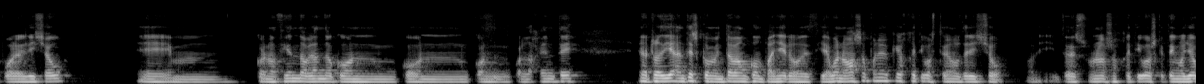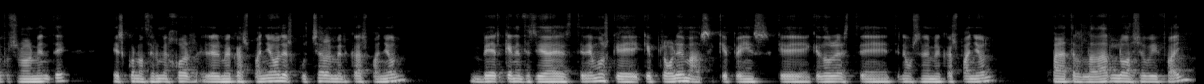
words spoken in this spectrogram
por, el show eh, conociendo, hablando con, con, con, la gente. El otro día, antes comentaba un compañero, decía, bueno, vamos a poner qué objetivos tenemos del show. ¿Vale? Entonces, uno de los objetivos que tengo yo personalmente es conocer mejor el mercado español, escuchar el mercado español, ver qué necesidades tenemos, qué, qué problemas, qué pains, qué, qué dolores te, tenemos en el mercado español para trasladarlo a Shopify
